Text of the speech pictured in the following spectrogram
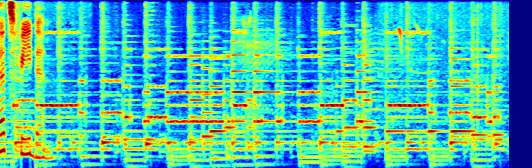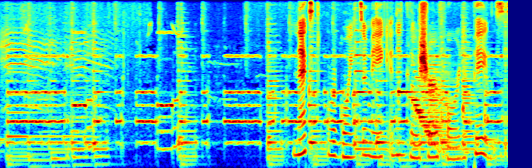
Let's feed them. Next, we're going to make an enclosure for the pigs.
